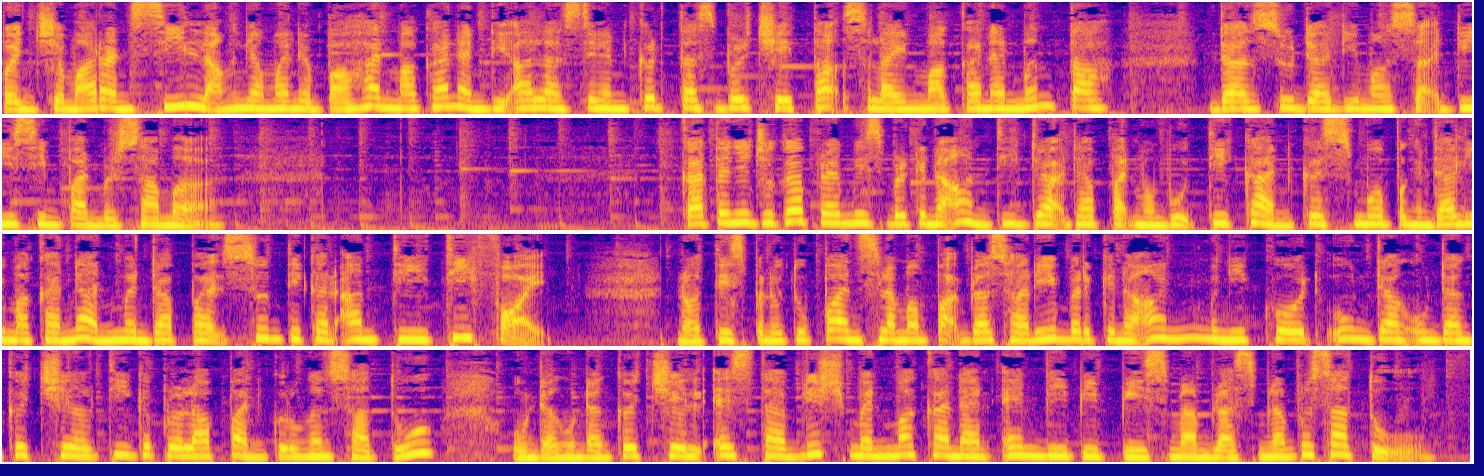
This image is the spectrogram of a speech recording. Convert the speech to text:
pencemaran silang yang mana bahan makanan dialas dengan kertas bercetak selain makanan mentah dan sudah dimasak disimpan bersama. Katanya juga premis berkenaan tidak dapat membuktikan kesemua pengendali makanan mendapat suntikan anti-tifoid. Notis penutupan selama 14 hari berkenaan mengikut Undang-Undang Kecil 38 Kurungan 1 Undang-Undang Kecil Establishment Makanan MBPP 1991.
